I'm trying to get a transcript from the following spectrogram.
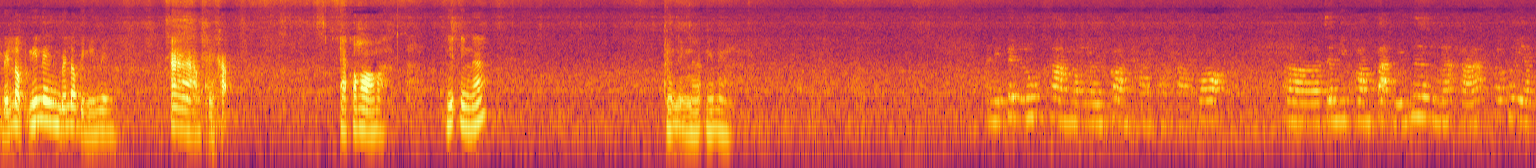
เบนหลบนิดนึงเบนหลบอีกนิดนึงอ่าโอเคครับแอลกอฮอล์นิดนึงนะนิดนึงนะนิดนึงอันนี้เป็นรูปคางน้องเนิร์ดก่อนทำนะคะ ก็เอ่อจะมีความตัดนิดนึงนะคะ ก็คือยัง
